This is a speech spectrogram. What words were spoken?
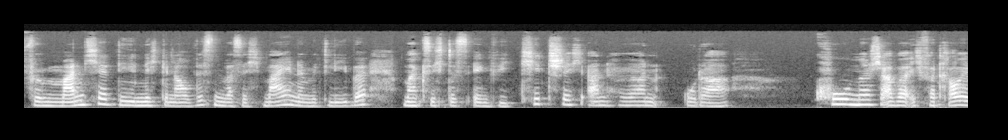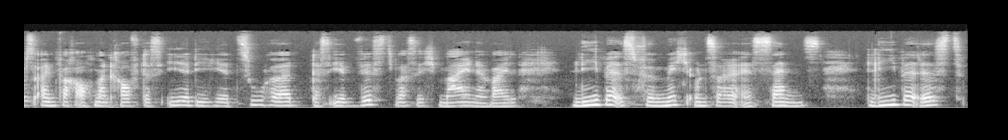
für manche, die nicht genau wissen, was ich meine mit Liebe, mag sich das irgendwie kitschig anhören oder komisch, aber ich vertraue jetzt einfach auch mal drauf, dass ihr, die hier zuhört, dass ihr wisst, was ich meine, weil Liebe ist für mich unsere Essenz. Liebe ist,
